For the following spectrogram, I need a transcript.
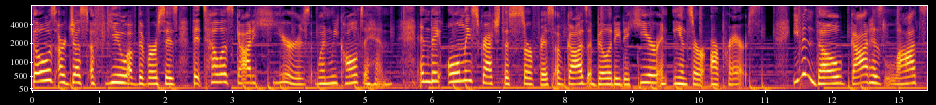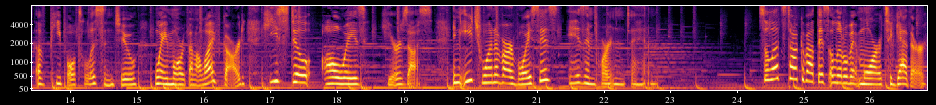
Those are just a few of the verses that tell us God hears when we call to Him, and they only scratch the surface of God's ability to hear and answer our prayers. Even though God has lots of people to listen to, way more than a lifeguard, He still always hears us. And each one of our voices is important to Him. So let's talk about this a little bit more together.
